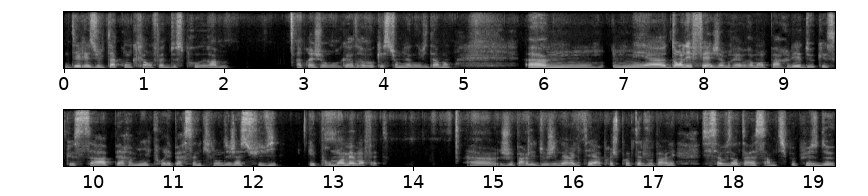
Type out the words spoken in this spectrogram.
des résultats concrets en fait de ce programme. Après, je regarderai vos questions, bien évidemment. Euh, mais euh, dans les faits, j'aimerais vraiment parler de qu'est-ce que ça a permis pour les personnes qui l'ont déjà suivi et pour moi-même en fait. je vais parler de généralité. Après, je pourrais peut-être vous parler, si ça vous intéresse, un petit peu plus de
